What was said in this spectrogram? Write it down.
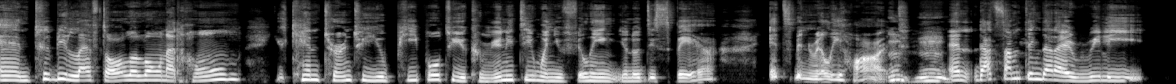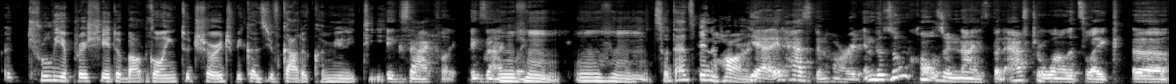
And to be left all alone at home, you can turn to your people, to your community when you're feeling, you know, despair. It's been really hard. Mhm. And that's something that I really uh, truly appreciate about going to church because you've got a community. Exactly. Exactly. hmm hmm So that's been hard. Yeah, it has been hard. And the Zoom calls are nice, but after a while it's like, uh,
